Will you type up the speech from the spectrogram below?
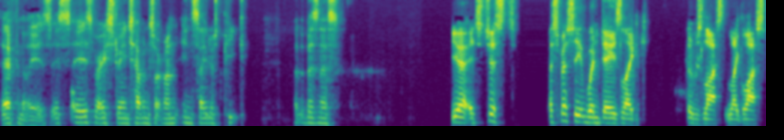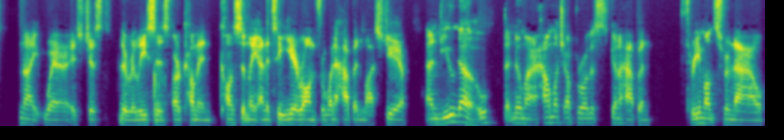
definitely. It's, it's it is very strange having sort of an insider's peek at the business. Yeah, it's just especially when days like it was last like last night where it's just the releases are coming constantly and it's a year on from when it happened last year. And you know that no matter how much uproar that's gonna happen, three months from now,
